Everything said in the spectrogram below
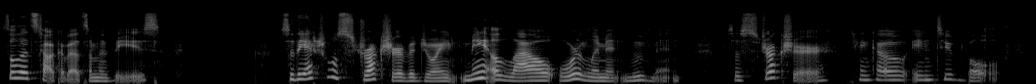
So let's talk about some of these. So the actual structure of a joint may allow or limit movement. So structure can go into both.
